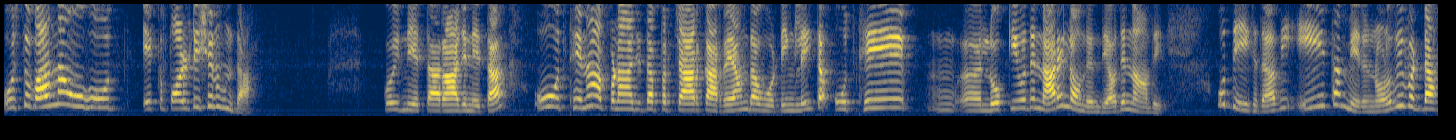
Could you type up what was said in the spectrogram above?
ਉਸ ਤੋਂ ਬਾਅਦ ਨਾ ਉਹ ਇੱਕ ਪੋਲੀਟੀਸ਼ੀਅਨ ਹੁੰਦਾ ਕੋਈ ਨੇਤਾ ਰਾਜਨੇਤਾ ਉਹ ਉੱਥੇ ਨਾ ਆਪਣਾ ਜਿੱਦਾਂ ਪ੍ਰਚਾਰ ਕਰ ਰਿਹਾ ਹੁੰਦਾ VOTING ਲਈ ਤਾਂ ਉੱਥੇ ਮ, ਲੋਕੀ ਉਹਦੇ ਨਾਅਰੇ ਲਾਉਂਦੇ ਹੁੰਦੇ ਆ ਉਹਦੇ ਨਾਂ ਦੇ। ਉਹ ਦੇਖਦਾ ਵੀ ਇਹ ਤਾਂ ਮੇਰੇ ਨਾਲੋਂ ਵੀ ਵੱਡਾ।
